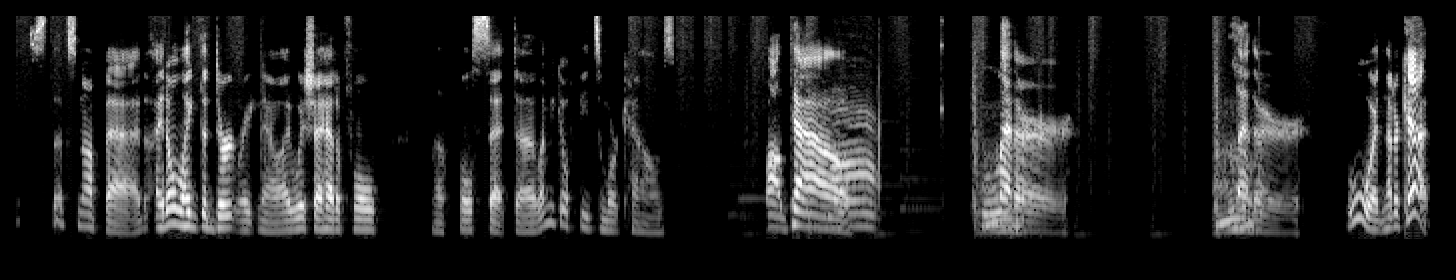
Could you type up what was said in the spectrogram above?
That's, that's not bad. I don't like the dirt right now. I wish I had a full a full set. Uh, let me go feed some more cows. Wild cow! Leather! Leather! Ooh, another cat!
